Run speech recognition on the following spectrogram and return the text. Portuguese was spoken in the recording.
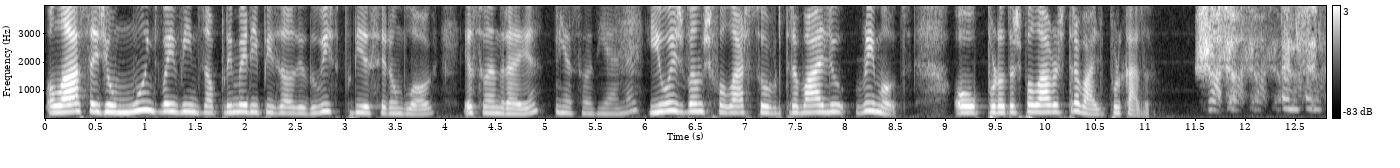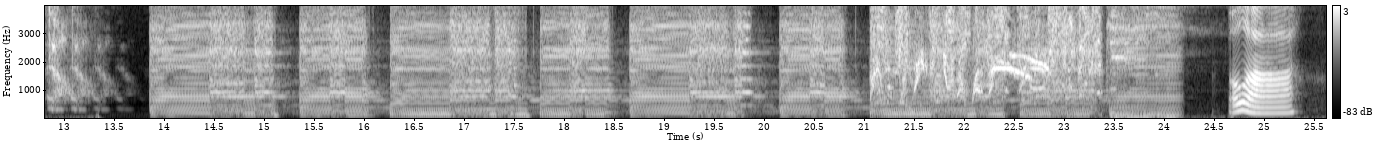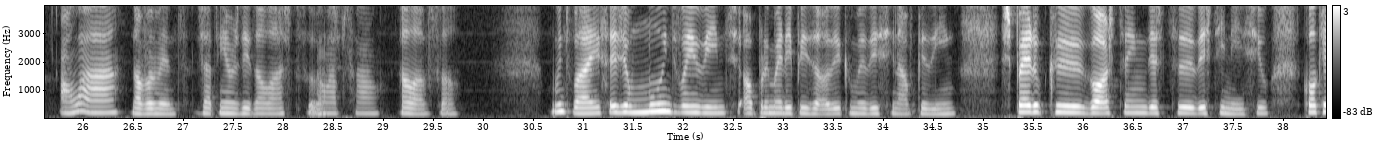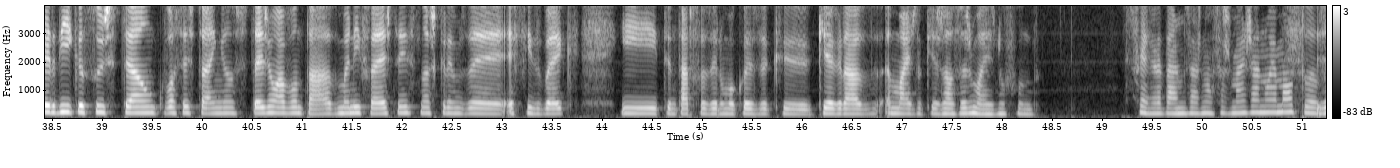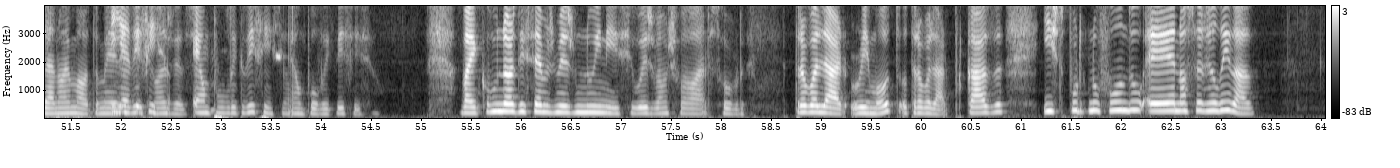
Olá, sejam muito bem-vindos ao primeiro episódio do Isto Podia Ser um Blog. Eu sou a Andreia E eu sou a Diana. e hoje vamos falar sobre trabalho remote, ou por outras palavras, trabalho por casa. Shut up and sit down. Olá! Olá! Novamente, já tínhamos dito olá às pessoas. Olá pessoal. Olá, pessoal. Muito bem, sejam muito bem-vindos ao primeiro episódio, como eu disse há bocadinho. Espero que gostem deste, deste início. Qualquer dica, sugestão que vocês tenham, estejam à vontade, manifestem-se. Nós queremos é, é feedback e tentar fazer uma coisa que, que agrade a mais do que as nossas mães, no fundo. Se agradarmos às nossas mães já não é mal todo. Já não é mau, também é, e é difícil, difícil. às vezes. É um público difícil. É um público difícil. Bem, como nós dissemos mesmo no início, hoje vamos falar sobre trabalhar remote ou trabalhar por casa, isto porque no fundo é a nossa realidade.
